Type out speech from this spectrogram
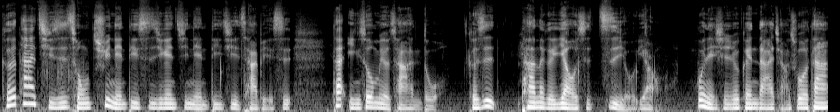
可是它其实从去年第四季跟今年第一季的差别是，它营收没有差很多，可是它那个药是自有药。过年前就跟大家讲说，他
